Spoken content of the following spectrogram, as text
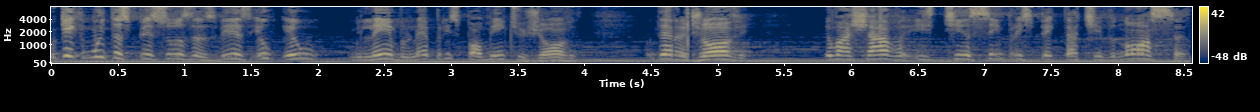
Por que, que muitas pessoas, às vezes, eu, eu me lembro, né, principalmente os jovens, quando eu era jovem, eu achava e tinha sempre a expectativa, nossa,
